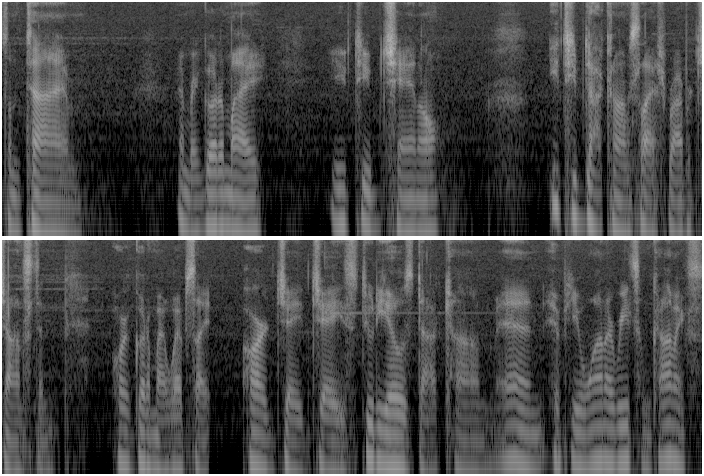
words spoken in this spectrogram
sometime. Remember, go to my YouTube channel, youtube.com slash Robert Johnston, or go to my website, rjjstudios.com. And if you want to read some comics,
